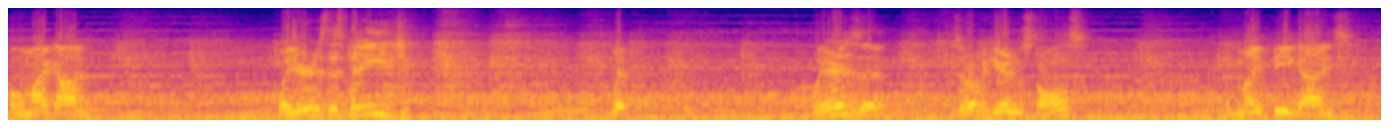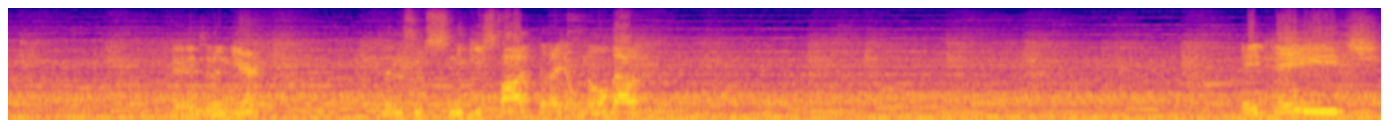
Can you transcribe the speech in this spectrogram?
Oh my god. Where is this page? What? Where is it? Is it over here in the stalls? It might be, guys. Okay, is it in here? Is it in some sneaky spot that I don't know about? Eight page.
